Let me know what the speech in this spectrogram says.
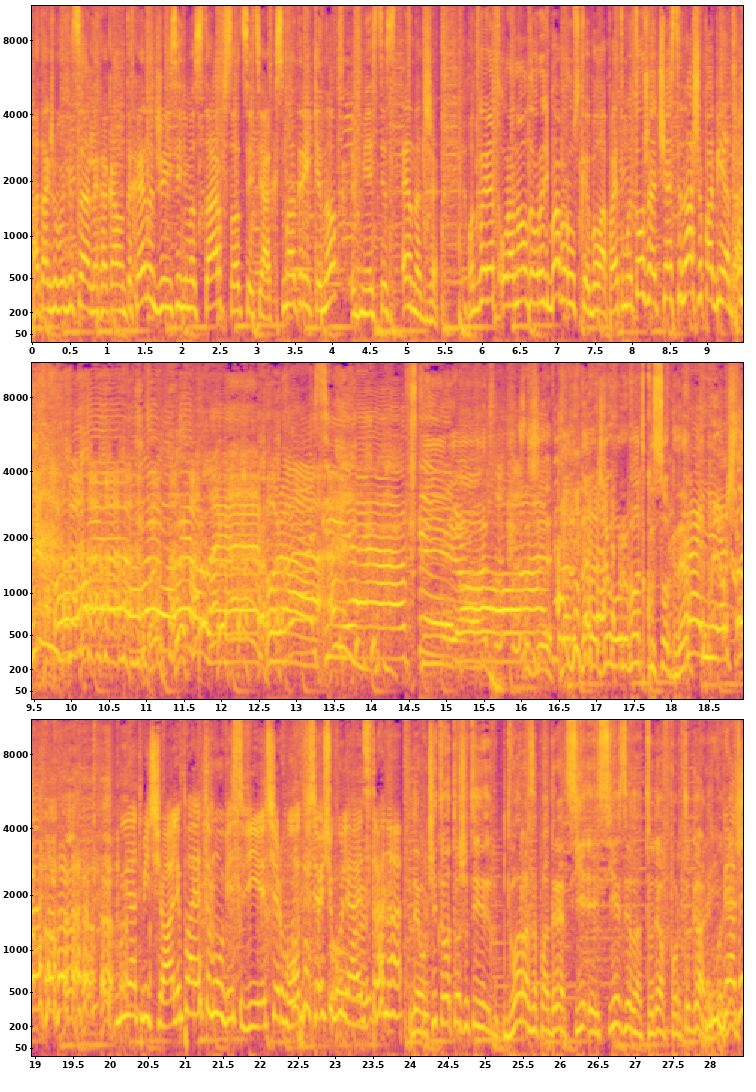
а также в официальных аккаунтах Energy и Cinema Star в соцсетях. Смотри кино вместе с Energy. Вот говорят, у Роналда вроде баба русская была, поэтому и тоже отчасти наша победа. Ура! Россия! Слушай, надо, же урвать кусок, да? Конечно. Мы отмечали поэтому весь вечер. Вот, все еще гуляет страна. Да, учитывая то, что ты два раза подряд съе- съездила туда, в Португалию. Ребята,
